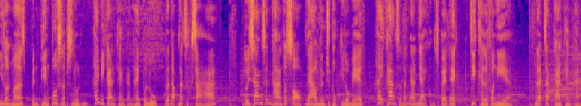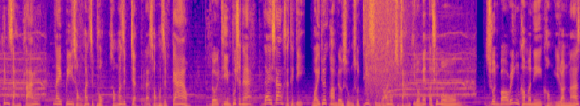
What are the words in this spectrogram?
อีลอน มัสเป็นเพียงผู้สนับสนุนให้มีการแข่งขันไฮเปอร์ลูประดับนักศึกษา โดยสร้างเส้นทางทดสอบยาว 1.6 กิโลเมตร ให้ข้างสำนักงานใหญ่ของ SpaceX ที่แคลิฟอร์เนีย และจัดการแข่งขันขึ้น 3 ครั้งในปี 2016 2017 และ 2019 โดยทีมผู้ชนะได้สร้างสถิติไว้ด้วยความเร็วสูงสุดที่ 463 กิโลเมตรต่อชั่วโมง ส่วน Boring Company ของอีลอน มัส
